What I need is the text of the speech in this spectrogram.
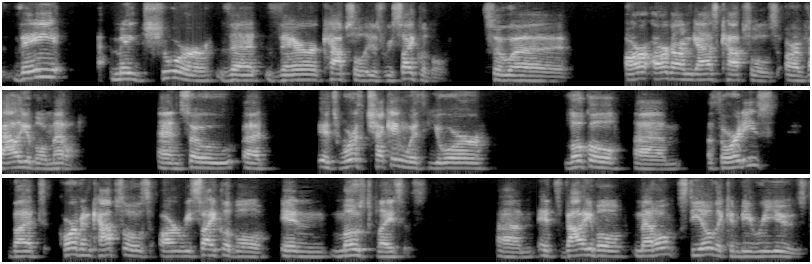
they made sure that their capsule is recyclable. So uh, our argon gas capsules are valuable metal. And so uh, it's worth checking with your local um, authorities, but Coravin capsules are recyclable in most places. Um, it's valuable metal, steel that can be reused.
